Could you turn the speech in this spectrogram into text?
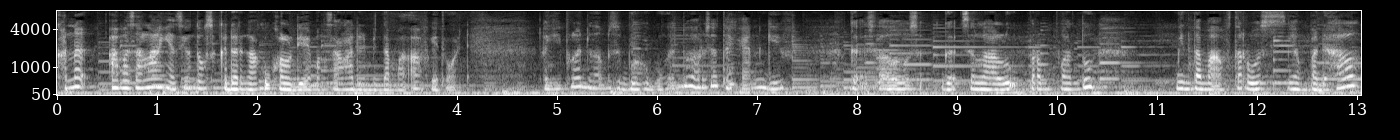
Karena apa salahnya sih untuk sekedar ngaku kalau dia emang salah dan minta maaf gitu kan. Lagi pula dalam sebuah hubungan tuh harusnya take and give. Gak selalu gak selalu perempuan tuh minta maaf terus. Yang padahal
